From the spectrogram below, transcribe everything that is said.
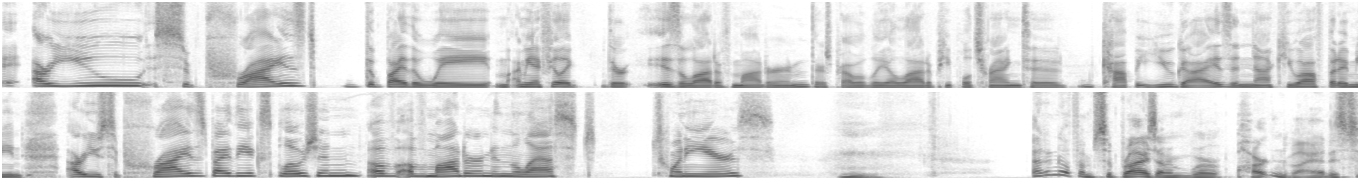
Eh, are you surprised the, by the way? I mean, I feel like there is a lot of modern. There's probably a lot of people trying to copy you guys and knock you off. But I mean, are you surprised by the explosion of, of modern in the last 20 years? Hmm. I don't know if I'm surprised. I mean, we're heartened by it. It's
